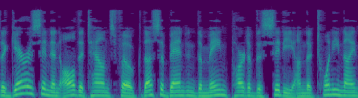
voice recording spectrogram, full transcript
The garrison and all the townsfolk thus abandoned the main part of the city on 29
